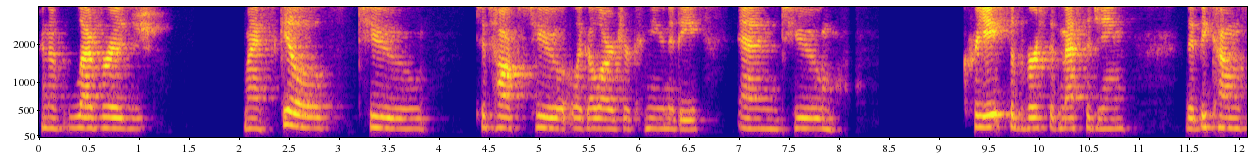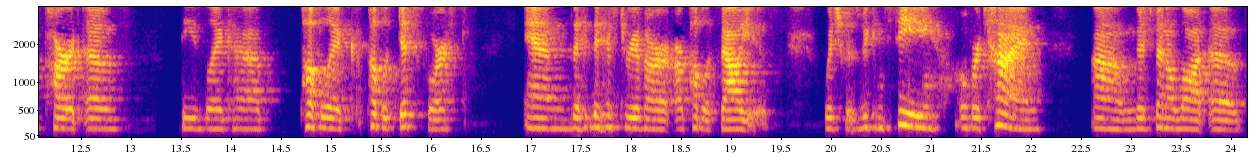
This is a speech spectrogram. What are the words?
kind of leverage my skills to to talk to like a larger community and to create subversive messaging that becomes part of these like uh, public public discourse and the, the history of our, our public values which as we can see over time um, there's been a lot of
